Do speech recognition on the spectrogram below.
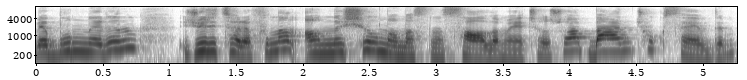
ve bunların jüri tarafından anlaşılmamasını sağlamaya çalışıyorlar. Ben çok sevdim.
